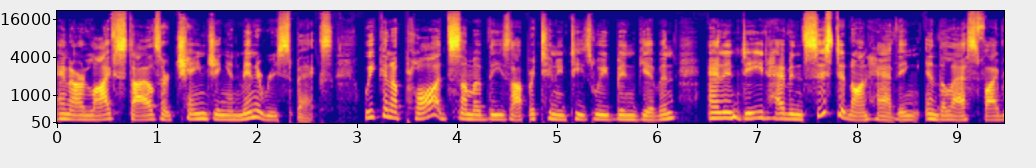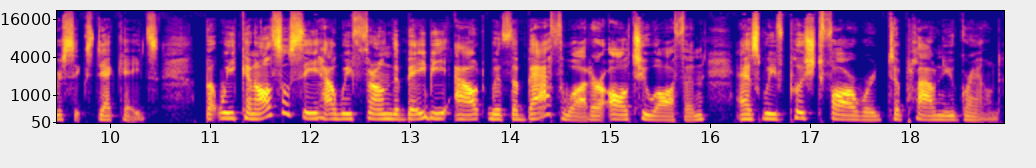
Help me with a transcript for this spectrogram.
and our lifestyles are changing in many respects. We can applaud some of these opportunities we've been given, and indeed have insisted on having in the last five or six decades. But we can also see how we've thrown the baby out with the bathwater all too often as we've pushed forward to plow new ground.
